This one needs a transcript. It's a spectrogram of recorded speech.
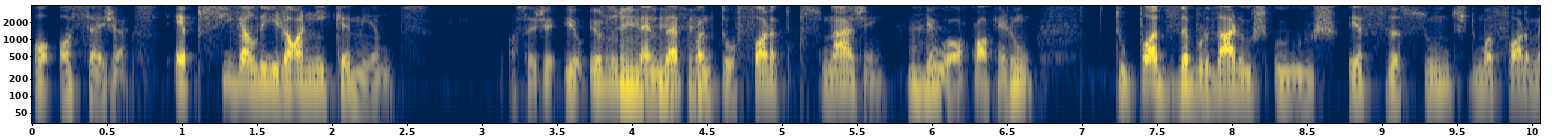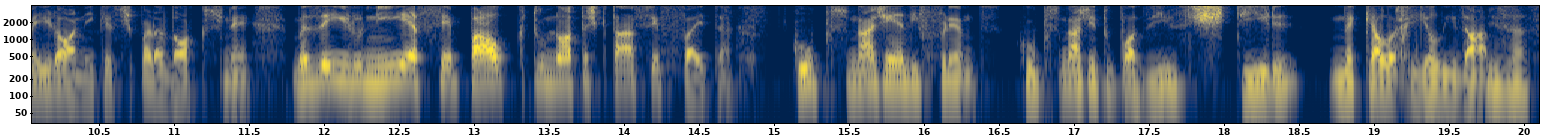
Ou, ou seja, é possível ironicamente. Ou seja, eu, eu no stand-up, quando estou fora de personagem, Uhum. eu ou qualquer um, tu podes abordar os, os- esses assuntos de uma forma irónica, esses paradoxos, né? Mas a ironia é sempre algo que tu notas que está a ser feita. Com o personagem é diferente. Com o personagem tu podes existir naquela realidade. Exato.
